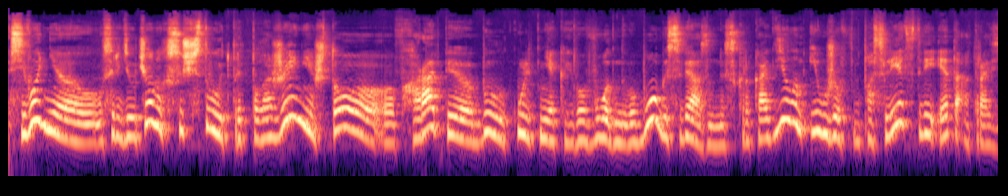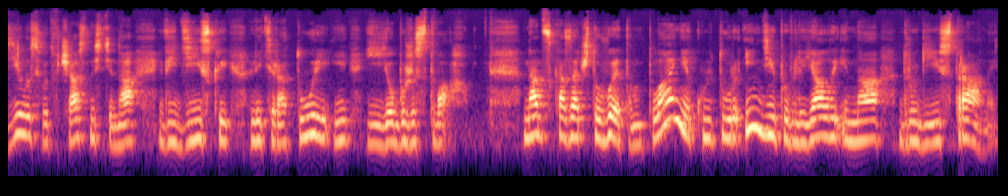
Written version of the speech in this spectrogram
Сегодня среди ученых существует предположение, что в Харапе был культ некоего водного бога, связанный с крокодилом, и уже впоследствии это отразилось, вот в частности, на ведийской литературе и ее божествах. Надо сказать, что в этом плане культура Индии повлияла и на другие страны.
